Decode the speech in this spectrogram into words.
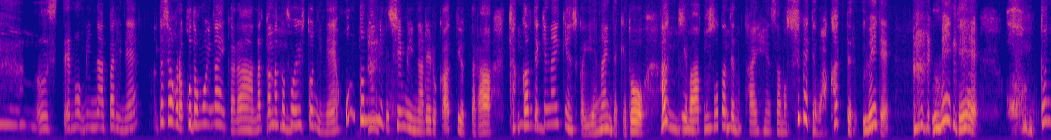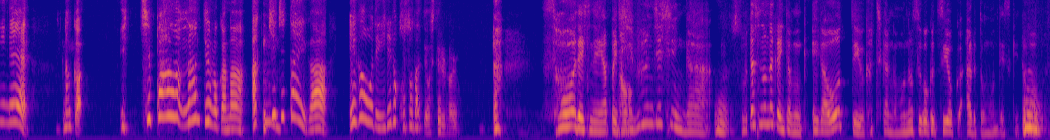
うん、してもみんなやっぱりね私はほら子供いないからなかなかそういう人にね、本当の意味で親身になれるかって言ったら、客観的な意見しか言えないんだけど、うんアッキーは子育ての大変さも全て分かってる上で、はい上で本当にねなんか一番なんていうのかなアッキー自体が笑顔で入れる子育てをしてるのよ。そうですね。やっぱり自分自身がうん。私の中に多分笑顔っていう価値観がものすごく強くあると思うんですけど、うん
